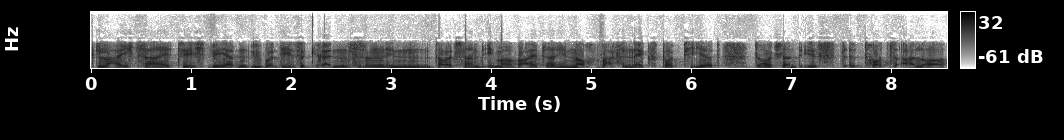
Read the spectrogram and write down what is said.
Gleichzeitig werden über diese Grenzen in Deutschland immer weiterhin noch Waffen exportiert. Deutschland ist äh, trotz aller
